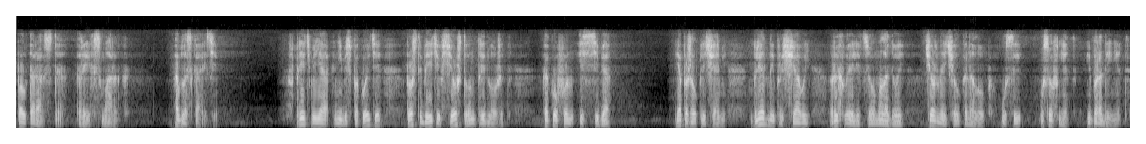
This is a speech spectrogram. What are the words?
полтораста рейхсмарок. Обласкаете. Впредь меня не беспокойте, просто берите все, что он предложит. Каков он из себя? Я пожал плечами. Бледный, прыщавый, рыхлое лицо, молодой, черная челка на лоб, усы, усов нет и бороды нет.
